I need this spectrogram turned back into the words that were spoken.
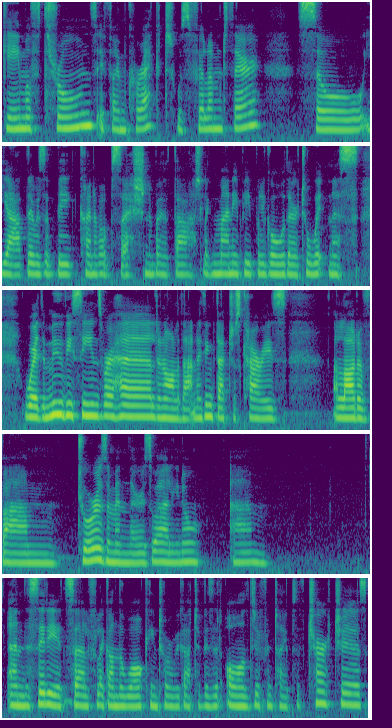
Game of Thrones, if I'm correct, was filmed there. So, yeah, there was a big kind of obsession about that. Like, many people go there to witness where the movie scenes were held and all of that. And I think that just carries a lot of um, tourism in there as well, you know. Um, and the city itself like on the walking tour we got to visit all the different types of churches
